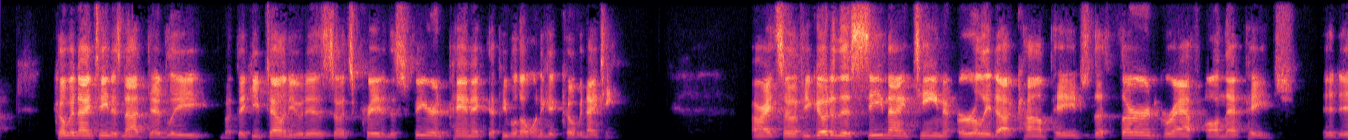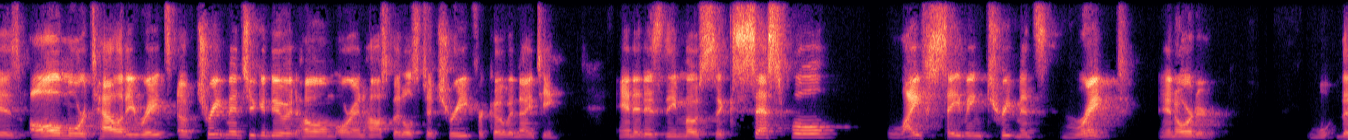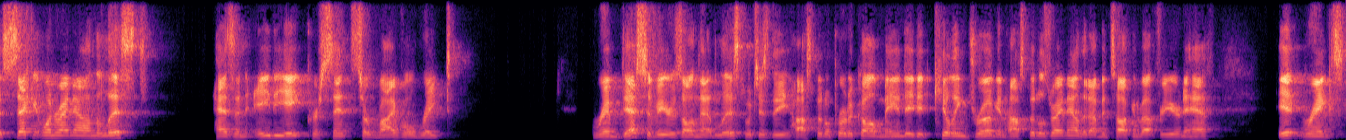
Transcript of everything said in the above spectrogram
COVID 19 is not deadly, but they keep telling you it is. So it's created this fear and panic that people don't want to get COVID 19. All right, so if you go to this C19early.com page, the third graph on that page, it is all mortality rates of treatments you can do at home or in hospitals to treat for COVID 19. And it is the most successful life saving treatments ranked in order. The second one right now on the list has an 88% survival rate. Remdesivir is on that list, which is the hospital protocol mandated killing drug in hospitals right now that I've been talking about for a year and a half. It ranks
